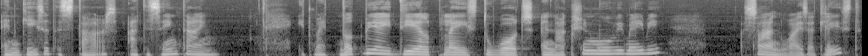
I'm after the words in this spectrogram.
and gaze at the stars at the same time. It might not be ideal place to watch an action movie maybe, sound wise at least,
